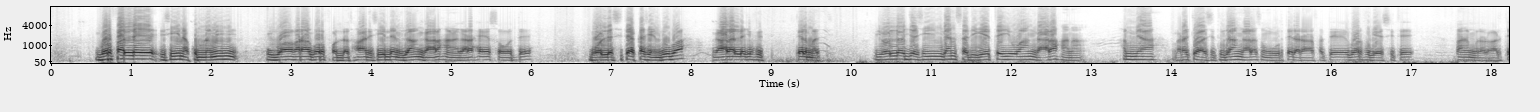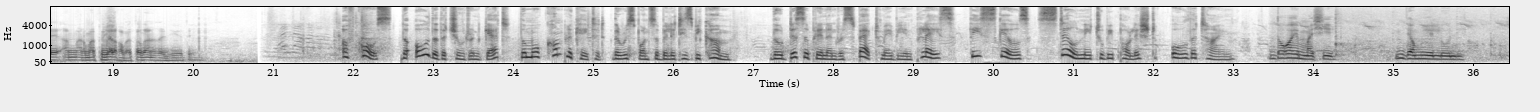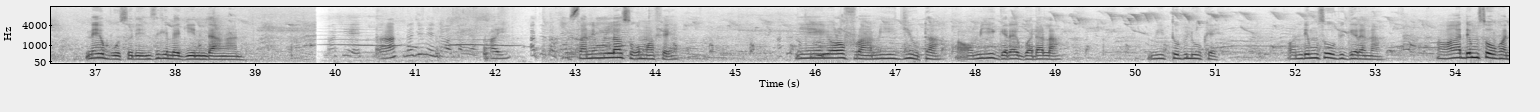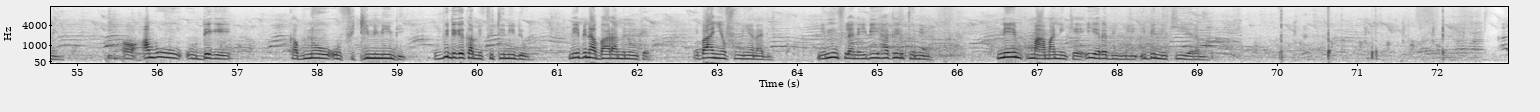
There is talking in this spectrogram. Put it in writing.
gorfallee isiin akkum namni uwwaa karaa gorf hoddataan isiillee midhaan gaala kana gara hojja isiin gan sadi geette. Of course, the older the children get, the more complicated the responsibilities become. Though discipline and respect may be in place, these skills still need to be polished all the time. sani mula sogoma fɛ ni ye yɔrɔ ɔ n n n n kabini o fitininin de u bi dege kami fitinin de n'i bɛna baara minnu kɛ i b'a ɲɛf'u ɲɛna de nin min filɛ nin i b'i hakili to na ni maa ma nin kɛ i yɛrɛ bi wuli i nin k'i yɛrɛ ma.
